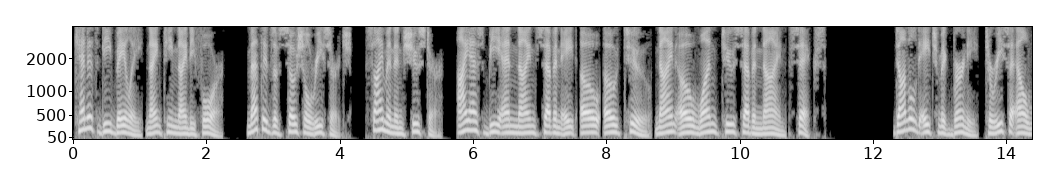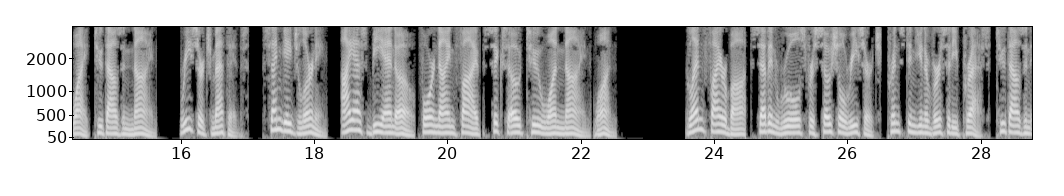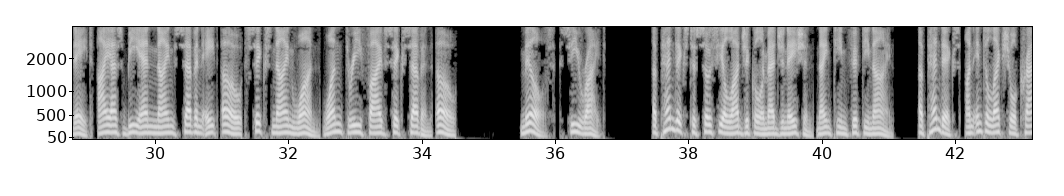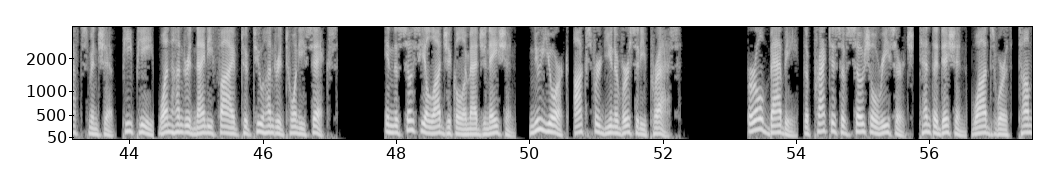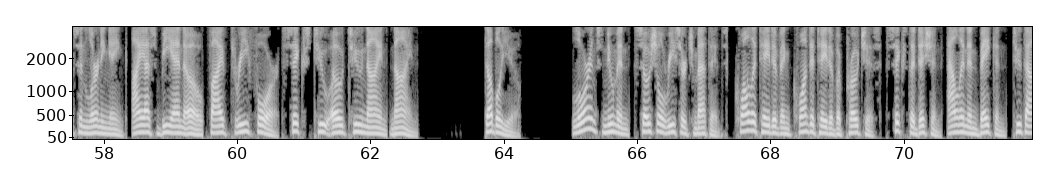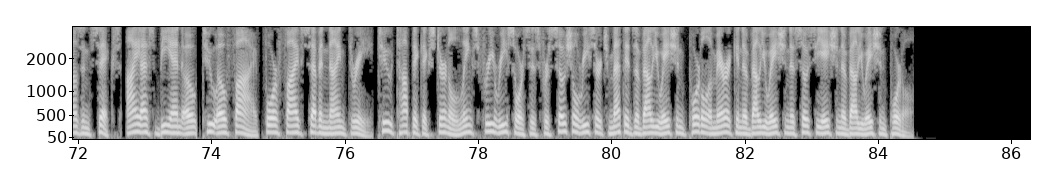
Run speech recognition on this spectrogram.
Kenneth D. Bailey 1994. Methods of Social Research. Simon & Schuster. ISBN 978-0-02-901279-6. Donald H. McBurney, Teresa L. White 2009. Research Methods. Cengage Learning. ISBN 0-495-60219-1. Glenn Firebaugh, Seven Rules for Social Research, Princeton University Press, 2008, ISBN 978-0-691-13567-0 Mills, C. Wright. Appendix to Sociological Imagination 1959. Appendix, on Intellectual Craftsmanship, pp. 195–226. In the Sociological Imagination. New York, Oxford University Press. Earl Babbie, The Practice of Social Research, 10th edition, Wadsworth, Thomson Learning Inc., ISBN 0-534-62029-9 W. Lawrence Neuman, Social Research Methods, Qualitative and Quantitative Approaches, 6th edition, Allyn and Bacon, 2006, ISBN 0-205-45793-2 Topic External links Free resources for social research methods Evaluation portal American Evaluation Association Evaluation portal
